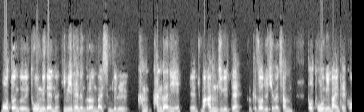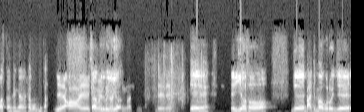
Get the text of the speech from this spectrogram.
뭐 어떤 그 도움이 되는 힘이 되는 그런 말씀들을 간, 간간히 예, 좀 안 움직일 때 그렇게 써주시면 참 더 도움이 많이 될 것 같다는 생각을 해봅니다. 예, 아, 예, 자, 그리고 이어-. 네네. 예, 예, 이어서 이제 마지막으로 이제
